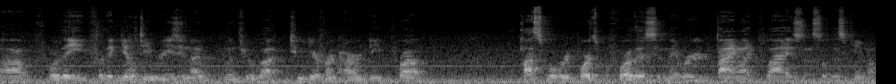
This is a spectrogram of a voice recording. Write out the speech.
Uh, For the, for the guilty reason, I went through about two different R and D possible reports before this, and they were dying like flies, and so this came up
